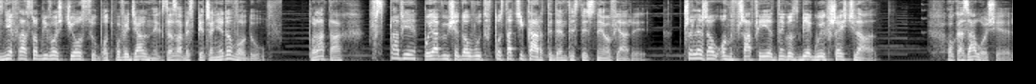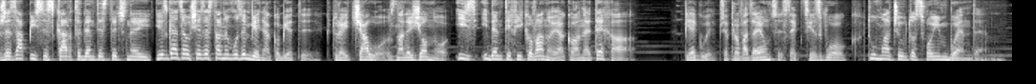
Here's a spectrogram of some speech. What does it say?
z niefrasobliwości osób odpowiedzialnych za zabezpieczenie dowodów. Po latach w sprawie pojawił się dowód w postaci karty dentystycznej ofiary. Przeleżał on w szafie jednego z biegłych 6 lat. Okazało się, że zapis z karty dentystycznej nie zgadzał się ze stanem uzębienia kobiety, której ciało znaleziono i zidentyfikowano jako Anetecha. Biegły przeprowadzający sekcję zwłok tłumaczył to swoim błędem.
